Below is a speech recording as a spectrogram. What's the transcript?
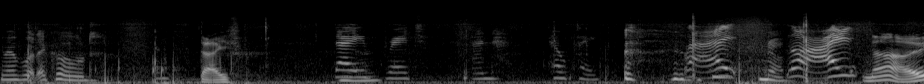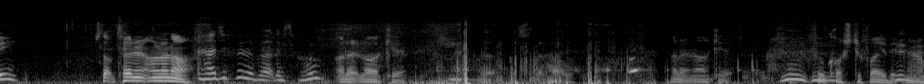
Remember what they're called? Dave. Dave, mm-hmm. Red, and Helpy. right, No. right. No. Stop turning it on and off. How do you feel about this, Paul? I don't like it. Look, this is the hole. I don't like it. I feel claustrophobic now.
